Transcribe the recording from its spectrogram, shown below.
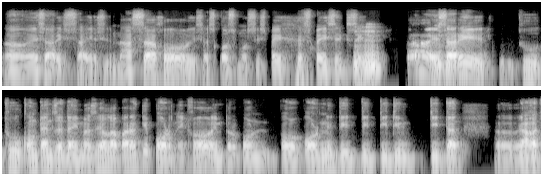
ეს არის აი ეს NASA ხო, ისას კოსმოსის SpaceX-ი. და ეს არის თუ თუ კონტენტზე და იმაზე ლაპარაკი პორნი, ხო? იმიტომ რომ პორნი დიდი დიდი რაღაც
